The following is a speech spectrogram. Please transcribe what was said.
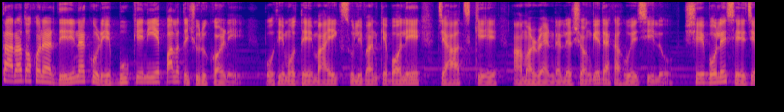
তারা তখন আর দেরি না করে বুকে নিয়ে পালাতে শুরু করে। পথিমধ্যে মাইক সুলিভানকে বলে যে আজকে আমার র্যান্ডালের সঙ্গে দেখা হয়েছিল। সে বলেছে যে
